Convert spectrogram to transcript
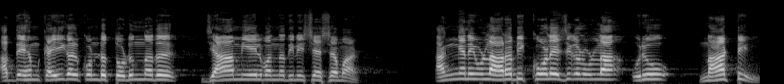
അദ്ദേഹം കൈകൾ കൊണ്ട് തൊടുന്നത് ജാമ്യയിൽ വന്നതിന് ശേഷമാണ്. അങ്ങനെയുള്ള അറബി കോളേജുകളുള്ള ഒരു നാട്ടിൽ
